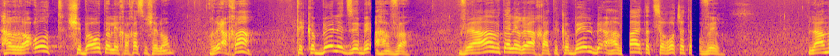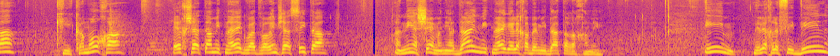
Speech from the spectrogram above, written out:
הרעות שבאות עליך, חס ושלום, רעך, תקבל את זה באהבה. ואהבת לרעך, תקבל באהבה את הצרות שאתה עובר. למה? כי כמוך, איך שאתה מתנהג והדברים שעשית, אני השם, אני עדיין מתנהג אליך במידת הרחמים. אם נלך לפי דין,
